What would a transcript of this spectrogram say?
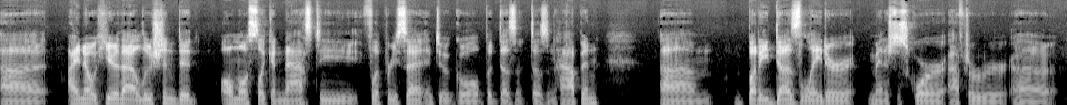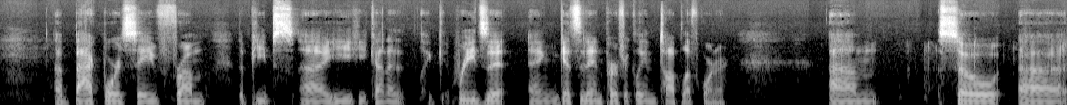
uh, I know here that Lucian did almost like a nasty flip reset into a goal, but doesn't doesn't happen. Um, but he does later manage to score after uh, a backboard save from the peeps. Uh, he he kind of like reads it and gets it in perfectly in the top left corner. Um, so uh,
